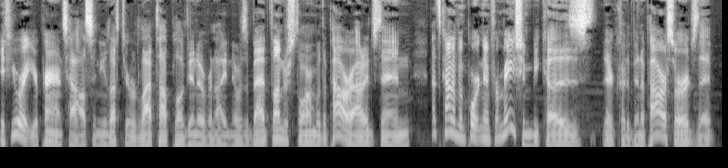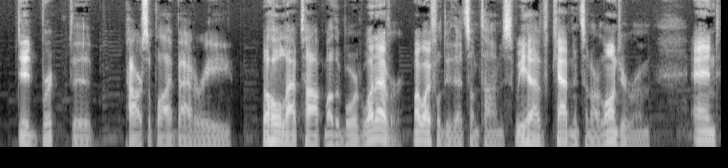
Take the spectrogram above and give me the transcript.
If you were at your parents' house and you left your laptop plugged in overnight and there was a bad thunderstorm with a power outage, then that's kind of important information because there could have been a power surge that did brick the power supply, battery, the whole laptop, motherboard, whatever. My wife will do that sometimes. We have cabinets in our laundry room and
